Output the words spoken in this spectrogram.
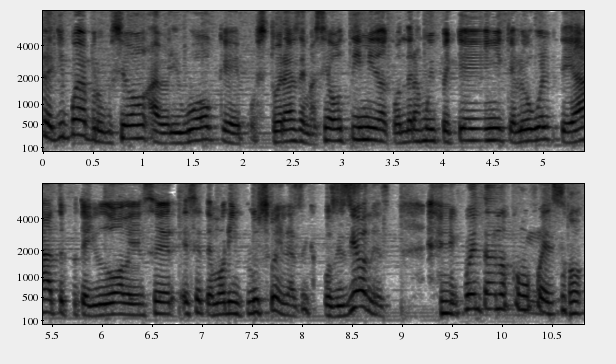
el equipo de producción averiguó que pues tú eras demasiado tímida cuando eras muy pequeña y que luego el teatro te ayudó a vencer ese temor incluso en las exposiciones. Cuéntanos cómo fue eso.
